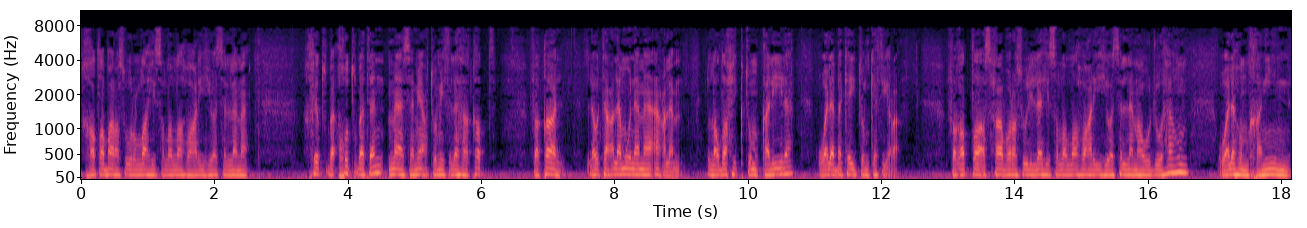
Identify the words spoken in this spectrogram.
خطب رسول الله صلى الله عليه وسلم خطبة, خطبة ما سمعت مثلها قط فقال لو تعلمون ما أعلم لضحكتم قليلا ولبكيتم كثيرا فغطى أصحاب رسول الله صلى الله عليه وسلم وجوههم ولهم خنين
